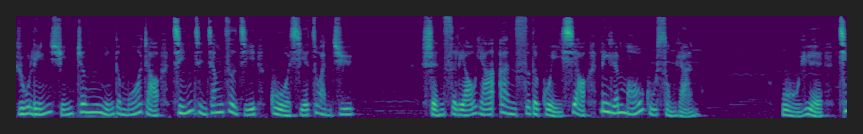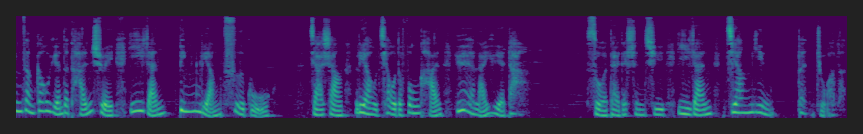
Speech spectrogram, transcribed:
如嶙峋狰狞的魔爪，紧紧将自己裹挟攥居。神似獠牙暗嘶的鬼笑，令人毛骨悚然。五月青藏高原的潭水依然冰凉刺骨，加上料峭的风寒越来越大，所带的身躯已然僵硬笨拙了，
